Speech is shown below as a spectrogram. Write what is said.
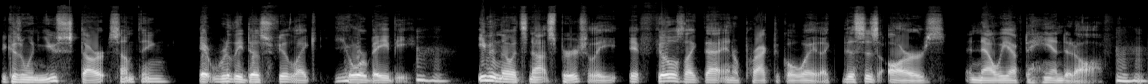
Because when you start something, it really does feel like your baby. Mm-hmm. even though it's not spiritually, it feels like that in a practical way. Like this is ours, and now we have to hand it off. Mm-hmm.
